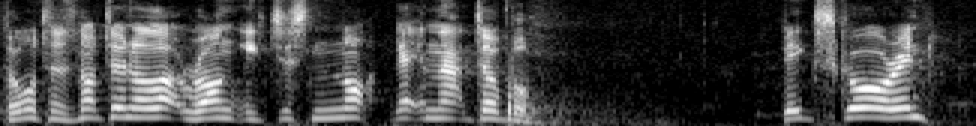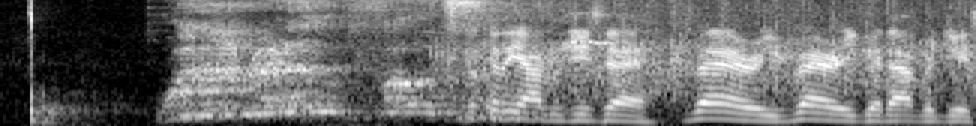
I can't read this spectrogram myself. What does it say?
Thornton's not doing a lot wrong, he's just not getting that double. Big scoring. Look at the averages there. Very, very good averages.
